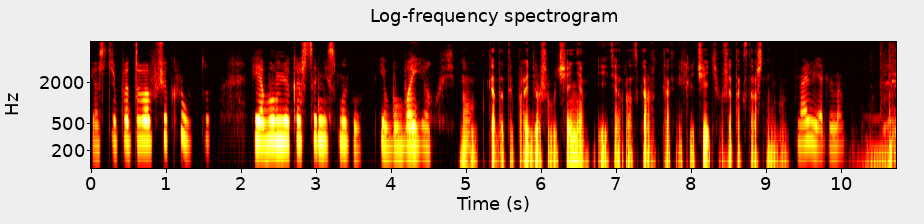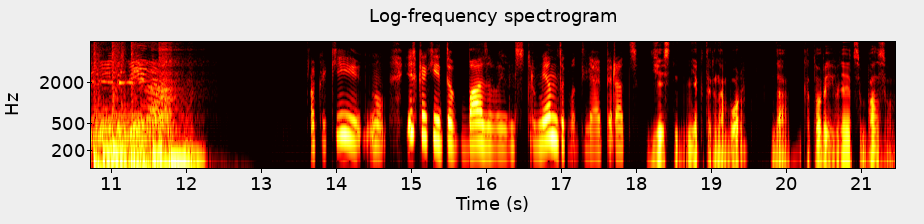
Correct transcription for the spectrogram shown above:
Ястреб это вообще круто. Я бы, мне кажется, не смогла. Я бы боялась. Но когда ты пройдешь обучение, и тебе расскажут, как их лечить, уже так страшно не будет. Наверное. А какие, ну, есть какие-то базовые инструменты вот для операций? Есть некоторый набор, да, который является базовым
